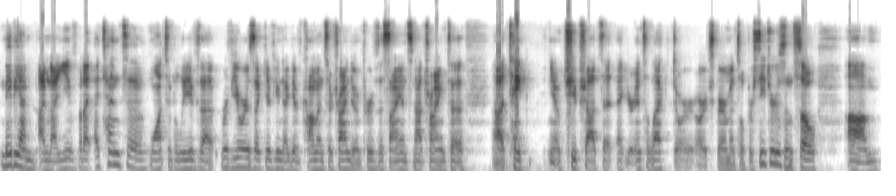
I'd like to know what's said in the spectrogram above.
maybe I'm I'm naive, but I, I, tend to want to believe that reviewers that give you negative comments are trying to improve the science, not trying to uh, take you know cheap shots at, at your intellect or, or experimental procedures. And so um,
